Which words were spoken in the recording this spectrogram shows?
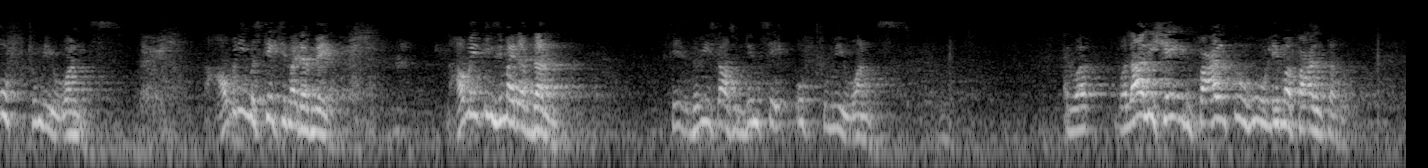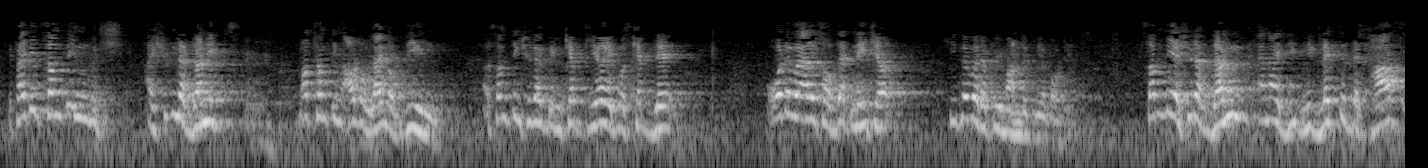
uff to me once. How many mistakes he might have made? How many things he might have done? He says, Nabi Sallallahu didn't say uff to me once. And what? وَلَا لِشَيْءٍ فَعَلْتُهُ لِمَ فَعَلْتَهُ If I did something which I shouldn't have done it, not something out of line of deen, or something should have been kept here, it was kept there, whatever else of that nature, he never reprimanded me about it. Something I should have done and I did, neglected the task,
